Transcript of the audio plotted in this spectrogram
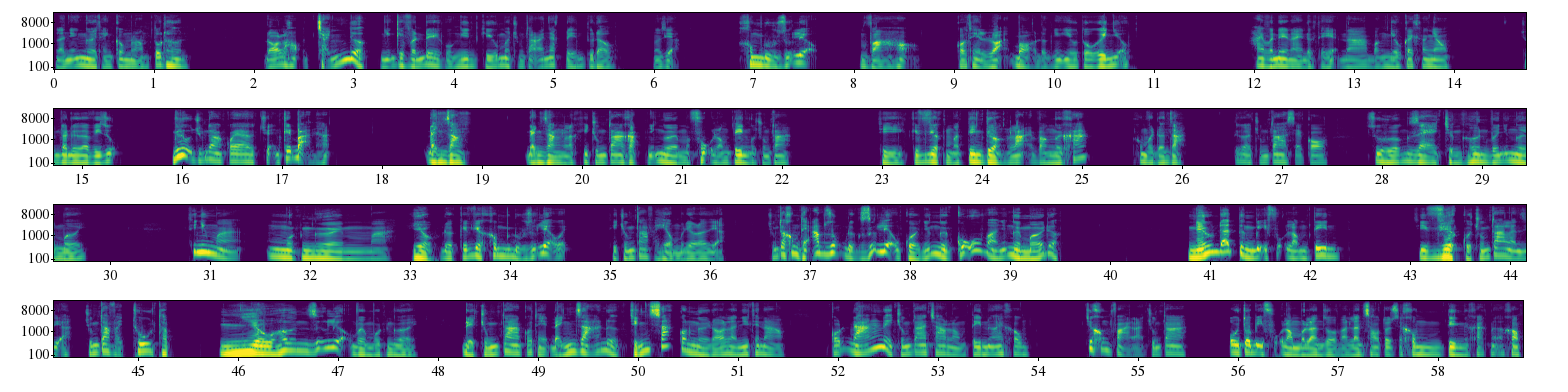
là những người thành công làm tốt hơn. Đó là họ tránh được những cái vấn đề của nghiên cứu mà chúng ta đã nhắc đến từ đầu. Nó gì ạ? Không đủ dữ liệu và họ có thể loại bỏ được những yếu tố gây nhiễu. Hai vấn đề này được thể hiện ra bằng nhiều cách khác nhau. Chúng ta đưa ra ví dụ. Ví dụ chúng ta quay chuyện kết bạn hạn. Đành rằng đành rằng là khi chúng ta gặp những người mà phụ lòng tin của chúng ta thì cái việc mà tin tưởng lại vào người khác không phải đơn giản. Tức là chúng ta sẽ có xu hướng dè chừng hơn với những người mới. Thế nhưng mà một người mà hiểu được cái việc không đủ dữ liệu ấy, thì chúng ta phải hiểu một điều là gì ạ? Chúng ta không thể áp dụng được dữ liệu của những người cũ vào những người mới được. Nếu đã từng bị phụ lòng tin, thì việc của chúng ta là gì ạ? Chúng ta phải thu thập nhiều hơn dữ liệu về một người để chúng ta có thể đánh giá được chính xác con người đó là như thế nào có đáng để chúng ta trao lòng tin nữa hay không? Chứ không phải là chúng ta, ôi, tôi bị phụ lòng một lần rồi và lần sau tôi sẽ không tin người khác nữa không?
